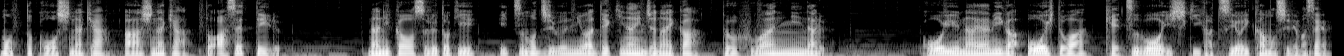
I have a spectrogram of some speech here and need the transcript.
もっとこうしなきゃ、ああしなきゃと焦っている。何かをするとき、いつも自分にはできないんじゃないかと不安になる。こういう悩みが多い人は欠乏意識が強いかもしれません。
